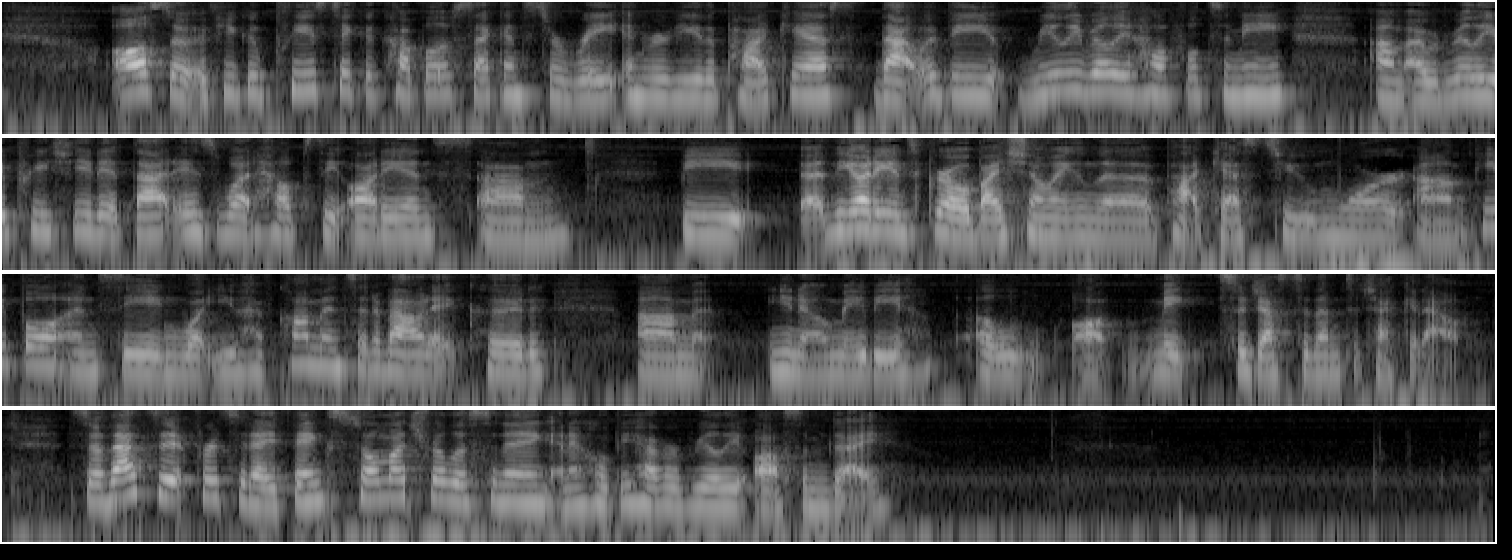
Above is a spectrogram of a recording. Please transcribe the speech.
Also, if you could please take a couple of seconds to rate and review the podcast, that would be really, really helpful to me. Um, I would really appreciate it. That is what helps the audience um, be uh, the audience grow by showing the podcast to more um, people and seeing what you have commented about it could um, you know maybe make suggest to them to check it out. So that's it for today. Thanks so much for listening and i hope you have a really awesome day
